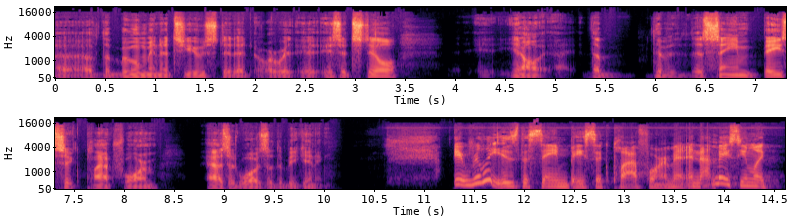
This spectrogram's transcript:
uh of the boom in its use? Did it, or is it still, you know, the the, the same basic platform as it was at the beginning? It really is the same basic platform. And that may seem like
